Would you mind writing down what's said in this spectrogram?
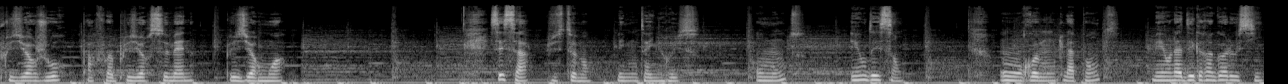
plusieurs jours, parfois plusieurs semaines, plusieurs mois. C'est ça, justement, les montagnes russes. On monte et on descend. On remonte la pente, mais on la dégringole aussi,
